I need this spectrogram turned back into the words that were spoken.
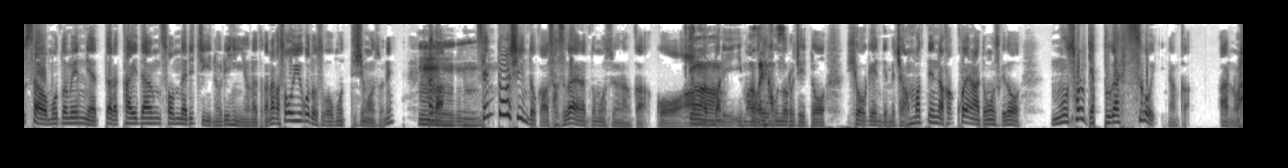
さを求めんのやったら階段そんな律儀乗りひんよなとか、なんかそういうことをすごい思ってしまうんですよね。なんかうん戦闘シーンとかはさすがやなと思うんですよ。なんか、こう、やっぱり今のテクノロジーと表現でめっちゃ頑張ってんな、かっこいいなと思うんですけど、もうそのギャップがすごい、なんか、あの、あ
